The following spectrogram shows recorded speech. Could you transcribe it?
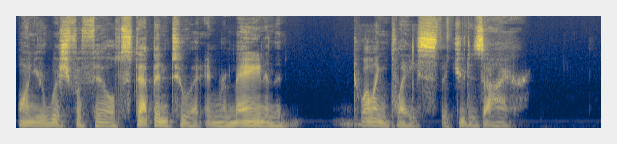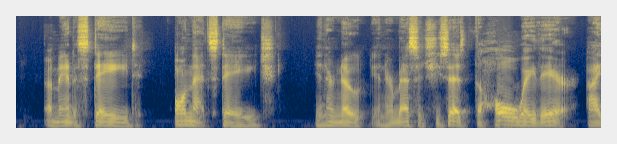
on your wish fulfilled. Step into it and remain in the dwelling place that you desire. Amanda stayed on that stage in her note, in her message. She says, the whole way there. I,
